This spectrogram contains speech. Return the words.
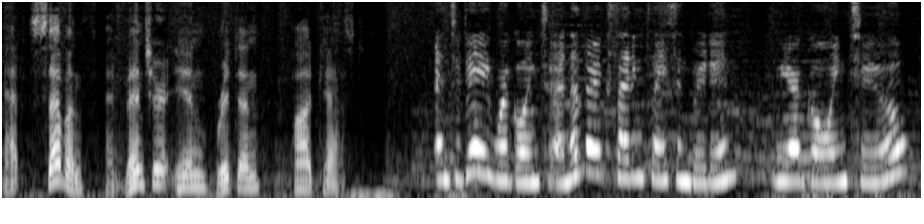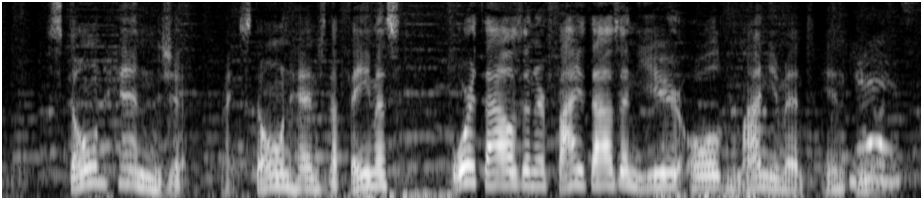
at 7th Adventure in Britain podcast. And today we're going to another exciting place in Britain. We are going to Stonehenge. Right, Stonehenge, the famous 4,000 or 5,000 year old monument in England. Yes.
